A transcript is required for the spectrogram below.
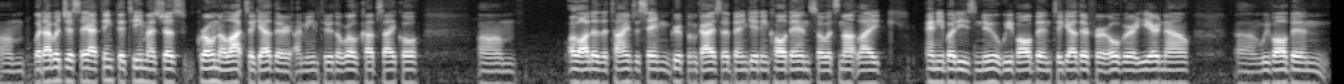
Um, but I would just say I think the team has just grown a lot together. I mean, through the World Cup cycle, um, a lot of the times the same group of guys have been getting called in, so it's not like anybody's new. We've all been together for over a year now. Um, we've all been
